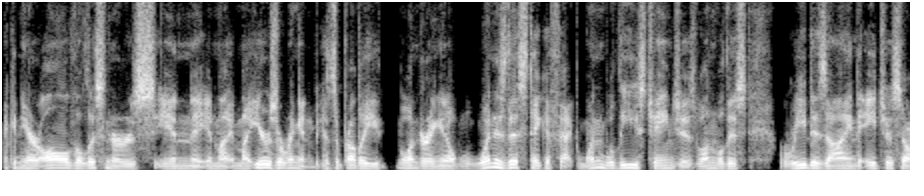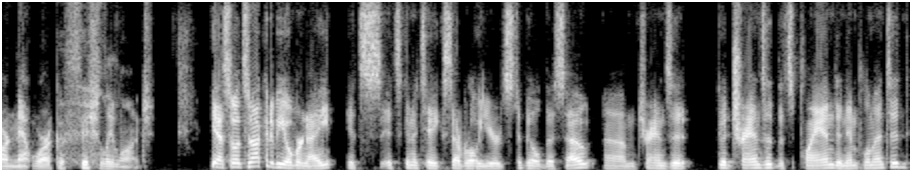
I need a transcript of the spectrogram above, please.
I can hear all the listeners in in my in my ears are ringing because they're probably wondering, you know, when does this take effect? When will these changes? When will this redesigned HSR network officially launch? Yeah, so it's not going to be overnight. It's it's going to take several years to build this out. Um, transit, good transit that's planned and implemented,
